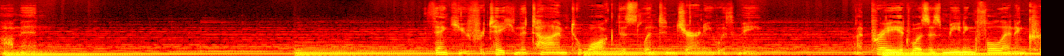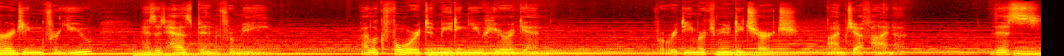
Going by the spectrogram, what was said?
Amen. Thank you for taking the time to walk this Lenten journey with me. I pray it was as meaningful and encouraging for you as it has been for me. I look forward to meeting you here again. For Redeemer Community Church, I'm Jeff Heine. This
